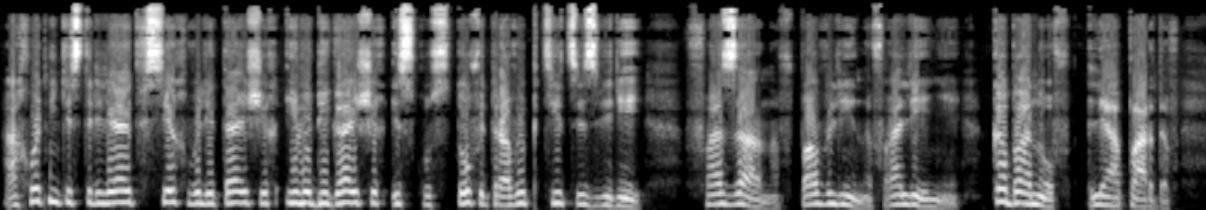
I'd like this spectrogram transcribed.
Охотники стреляют всех вылетающих и выбегающих из кустов и травы птиц и зверей — фазанов, павлинов, оленей, кабанов, леопардов —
